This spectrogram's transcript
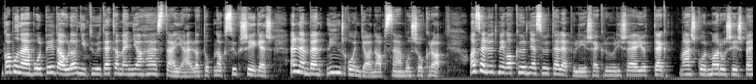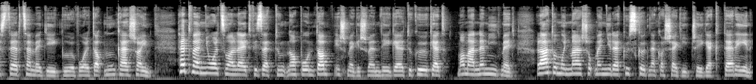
gabonából például annyit ültet, amennyi a háztáji állatoknak szükséges, ellenben nincs gondja a napszámosokra. Azelőtt még a környező településekről is eljöttek, máskor Maros és Beszterce megyékből voltak munkásaim. 70-80 lejt fizettünk naponta, és meg is vendégeltük őket. Ma már nem így megy. Látom, hogy mások mennyire küzdködnek a segítségek terén.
